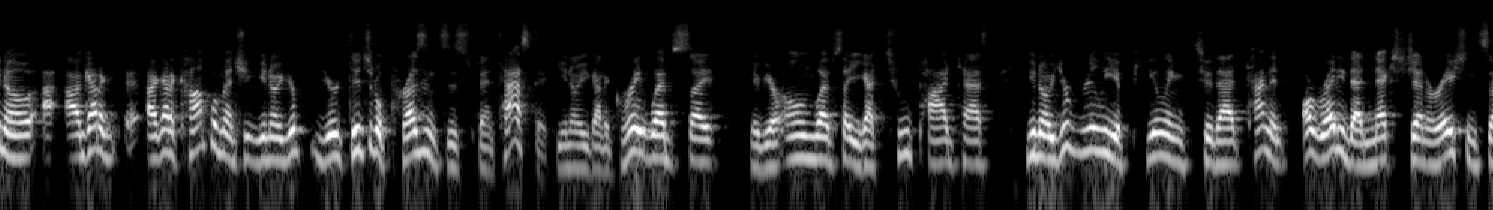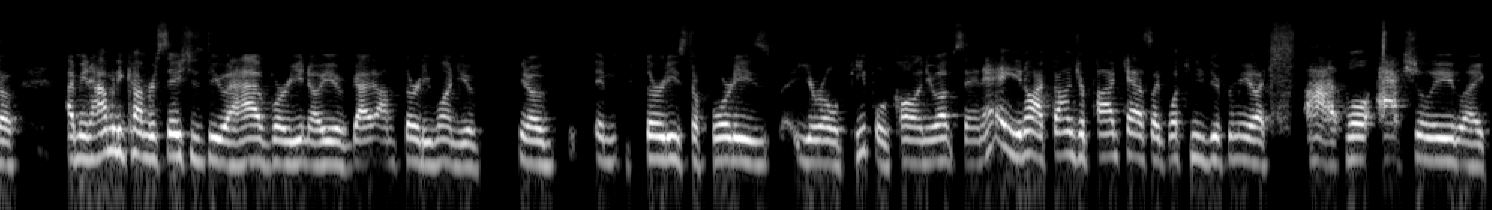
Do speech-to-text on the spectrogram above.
you know I, I, gotta I gotta compliment you. You know your your digital presence is fantastic. You know you got a great website. You have your own website. You got two podcasts. You know you're really appealing to that kind of already that next generation. So I mean, how many conversations do you have where you know you've got I'm 31, you have you know in 30s to 40s year old people calling you up saying, hey, you know, I found your podcast. Like, what can you do for me? You're like, ah, well, actually, like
